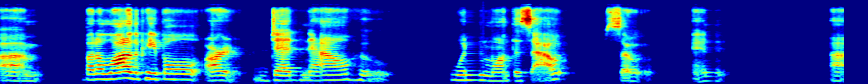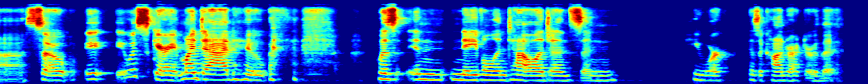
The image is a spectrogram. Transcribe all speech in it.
um, but a lot of the people are dead now who wouldn't want this out. So, and uh, so it, it was scary. My dad, who was in naval intelligence and he worked as a contractor with the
